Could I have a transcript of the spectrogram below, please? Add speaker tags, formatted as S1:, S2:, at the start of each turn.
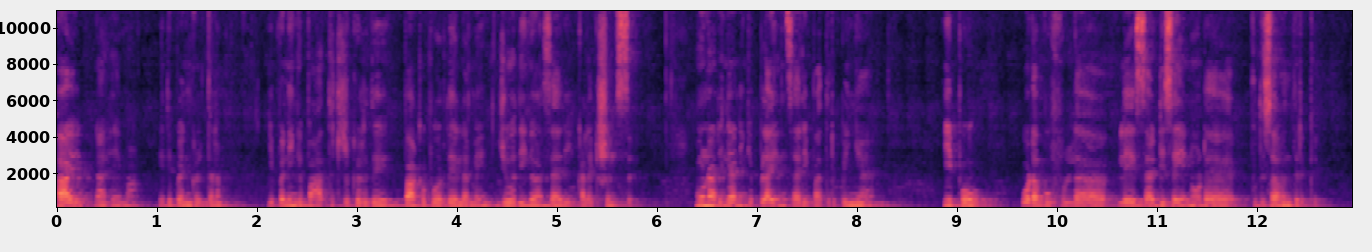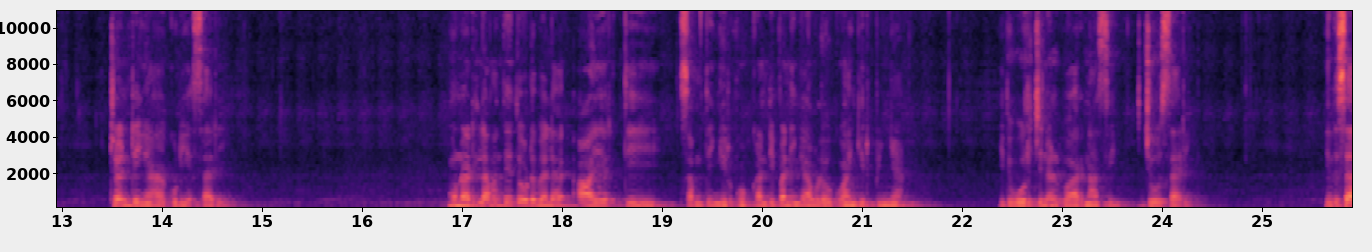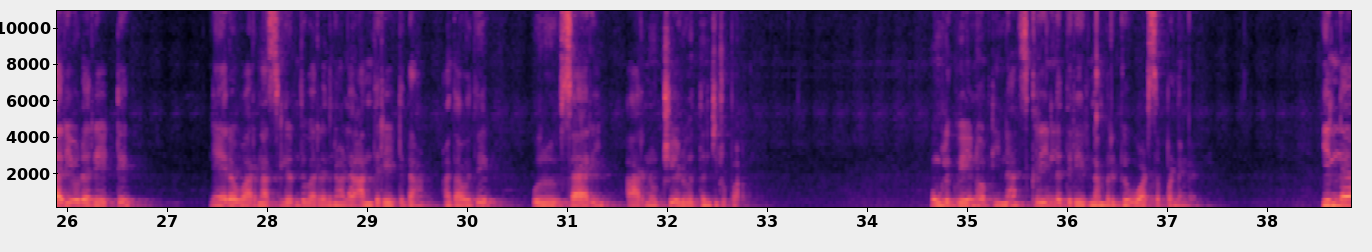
S1: Hi நான் ஹேமா. இது பெண்கள் தளம். இப்போ நீங்கள் பார்த்துட்ருக்கிறது பார்க்க போகிறது எல்லாமே ஜோதிகா saree கலெக்ஷன்ஸு முன்னாடிலாம் நீங்கள் ப்ளைன் saree பார்த்துருப்பீங்க. இப்போது உடம்பு ஃபுல்லாக லேசாக டிசைனோட புதுசாக வந்திருக்கு. ட்ரெண்டிங் ஆகக்கூடிய saree. முன்னாடிலாம் வந்து இதோட விலை ஆயிரத்தி சம்திங் இருக்கும். கண்டிப்பாக நீங்கள் அவ்வளோவுக்கு வாங்கியிருப்பீங்க. இது ஒரிஜினல் வாரணாசி ஜோ saree. இந்த சாரியோட ரேட்டு நேராக வாரணாசிலேருந்து வர்றதுனால அந்த ரேட்டு தான். அதாவது ஒரு சாரீ அறநூற்றி எழுபத்தஞ்சு ரூபா உங்களுக்கு வேணும் அப்படின்னா ஸ்க்ரீனில் தெரியிற நம்பருக்கு வாட்ஸ்அப் பண்ணுங்கள் இல்லை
